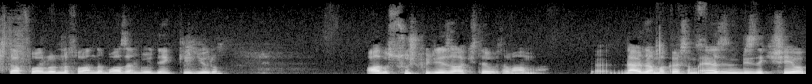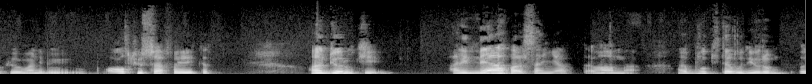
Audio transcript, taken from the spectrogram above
kitap fuarlarında falan da bazen böyle denk geliyorum. Abi suç bir ceza kitabı tamam mı? Yani nereden bakarsam en azından bizdeki şeye bakıyorum hani bir 600 sayfaya yakın. Hani diyorum ki hani ne yaparsan yap tamam mı? Hani bu kitabı diyorum e,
